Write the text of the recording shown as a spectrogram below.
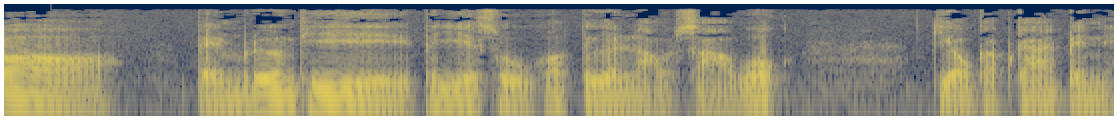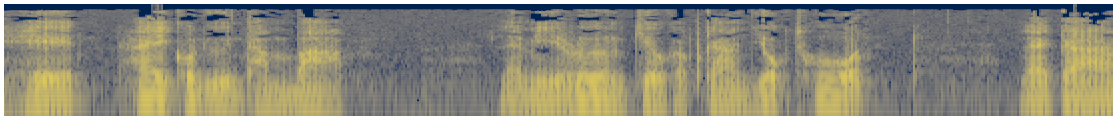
ก็เป็นเรื่องที่พระเยซูเขาเตือนเหล่าสาวก เกี่ยวกับการเป็นเหตุให้คนอื่นทำบาป และมีเรื่องเกี่ยวกับการยกโทษ และการ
